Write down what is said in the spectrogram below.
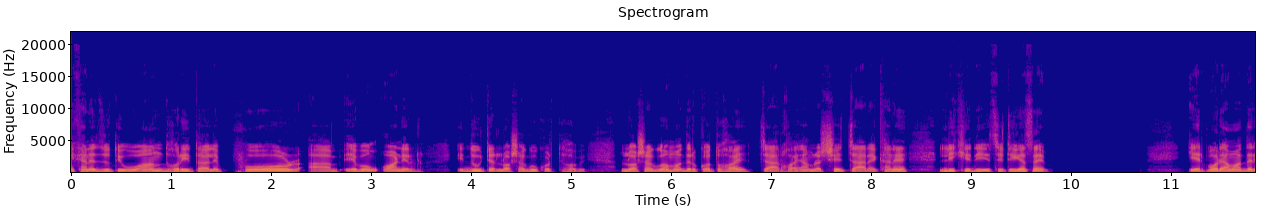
এখানে যদি ওয়ান ধরি তাহলে ফোর এবং ওয়ানের এই দুইটার লসাগু করতে হবে। লসাগু আমাদের কত হয়? চার হয়। আমরা সেই চার এখানে লিখে দিয়েছি, ঠিক আছে? এরপরে আমাদের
